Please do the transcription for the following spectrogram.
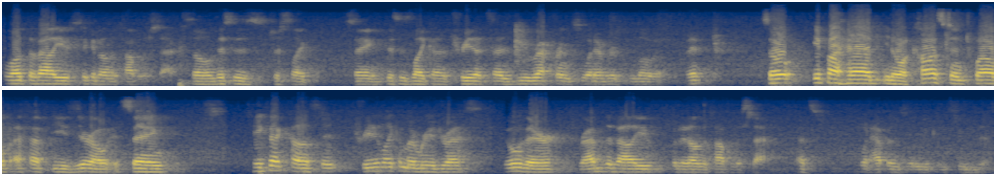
pull out the value, stick it on the top of the stack. So this is just like saying this is like a tree that says dereference whatever's below it, right? So if I had, you know, a constant 12 FFD0, it's saying take that constant, treat it like a memory address, go there, grab the value, put it on the top of the stack. That's what happens when we consume this.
